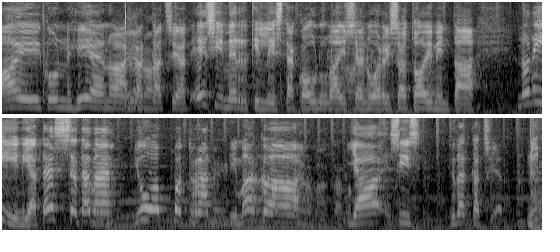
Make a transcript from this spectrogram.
Ai kun hienoa, hyvät Hienoa. katsojat. Esimerkillistä koululais- ja nuorisotoimintaa. No niin, ja tässä tämä Juoppo Tratti makaa. Ja siis, hyvät katsojat, nyt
